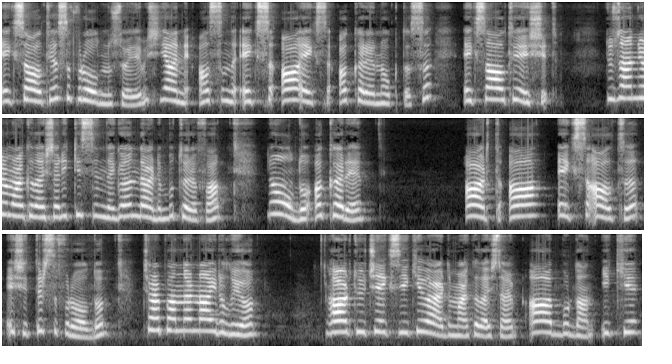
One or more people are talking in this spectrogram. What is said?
Eksi 6'ya 0 olduğunu söylemiş. Yani aslında eksi A eksi A kare noktası eksi 6'ya eşit. Düzenliyorum arkadaşlar. İkisini de gönderdim bu tarafa. Ne oldu? A kare artı A eksi 6 eşittir 0 oldu. Çarpanlarına ayrılıyor. Artı 3 eksi 2 verdim arkadaşlar. A buradan 2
